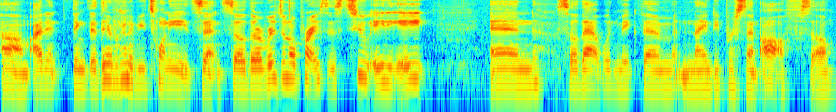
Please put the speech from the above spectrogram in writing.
um, I didn't think that they were going to be 28 cents. So the original price is 288 and so that would make them 90% off. So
